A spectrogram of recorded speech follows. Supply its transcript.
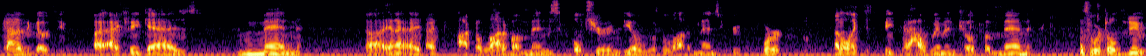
kind of the go-to. I, I think as men, uh, and I, I talk a lot about men's culture and deal with a lot of men's group work. I don't like to speak to how women cope, but men, that's what we're told to do.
